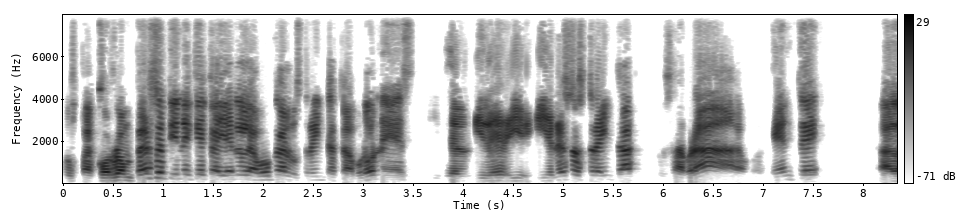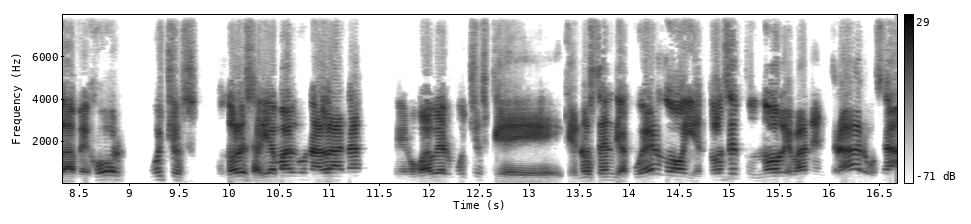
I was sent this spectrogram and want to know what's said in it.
pues para corromperse tiene que callarle la boca a los 30 cabrones, y, y, en esos 30, pues habrá gente, a lo mejor muchos pues, no les haría mal una lana, pero va a haber muchos que, que no estén de acuerdo. Y entonces pues no le van a entrar, o sea,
